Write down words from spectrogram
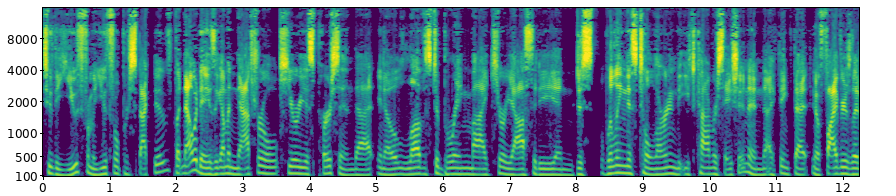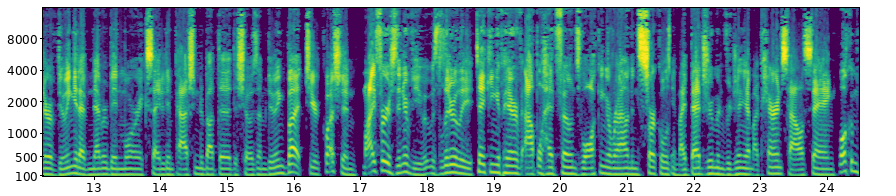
to the youth from a youthful perspective. But nowadays, like I'm a natural, curious person that, you know, loves to to bring my curiosity and just willingness to learn into each conversation. And I think that, you know, five years later of doing it, I've never been more excited and passionate about the, the shows I'm doing. But to your question, my first interview, it was literally taking a pair of Apple headphones, walking around in circles in my bedroom in Virginia at my parents' house saying, welcome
